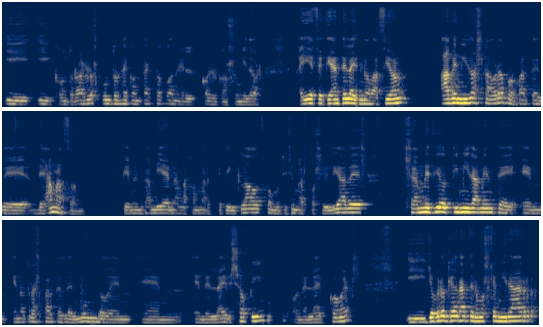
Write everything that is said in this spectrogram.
y, controlar los puntos de contacto con el, con el consumidor. Ahí efectivamente la innovación ha venido hasta ahora por parte de, Amazon. Tienen también Amazon Marketing Cloud con muchísimas posibilidades. Se han metido tímidamente en, otras partes del mundo en, el live shopping o en el live commerce. Y yo creo que ahora tenemos que mirar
